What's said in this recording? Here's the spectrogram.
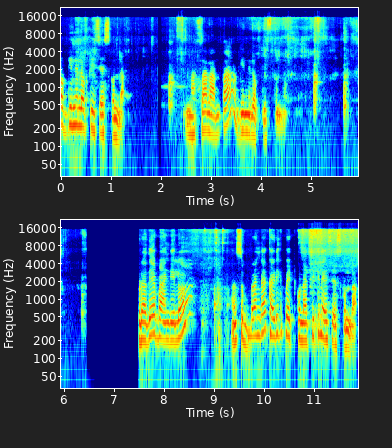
ఒక గిన్నెలోకి తీసేసుకుందాం. మసాలా అంతా గిన్నెలోకి తీసుకుందాం. ఇప్పుడు అదే బాండీలో శుభ్రంగా కడిగి పెట్టుకున్న చికెన్ వేసేసుకుందాం.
